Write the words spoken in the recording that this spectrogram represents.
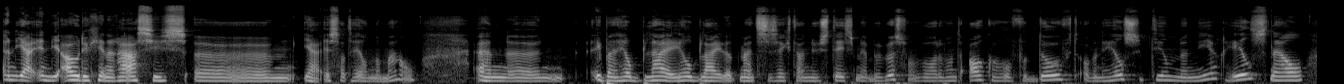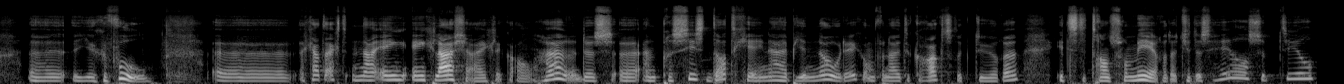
En ja, in die oude generaties uh, ja, is dat heel normaal. En eh, ik ben heel blij, heel blij dat mensen zich daar nu steeds meer bewust van worden. Want alcohol verdooft op een heel subtiel manier heel snel je gevoel. Uh, het gaat echt naar één, één glaasje eigenlijk al. Hè? Dus, uh, en precies datgene heb je nodig om vanuit de karakterstructuren iets te transformeren. Dat je dus heel subtiel,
